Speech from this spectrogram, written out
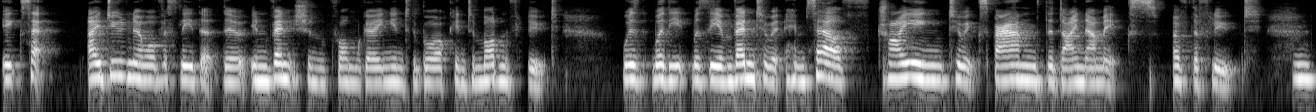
except I do know obviously that the invention from going into Baroque into modern flute was was the, was the inventor himself trying to expand the dynamics of the flute. Mm.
